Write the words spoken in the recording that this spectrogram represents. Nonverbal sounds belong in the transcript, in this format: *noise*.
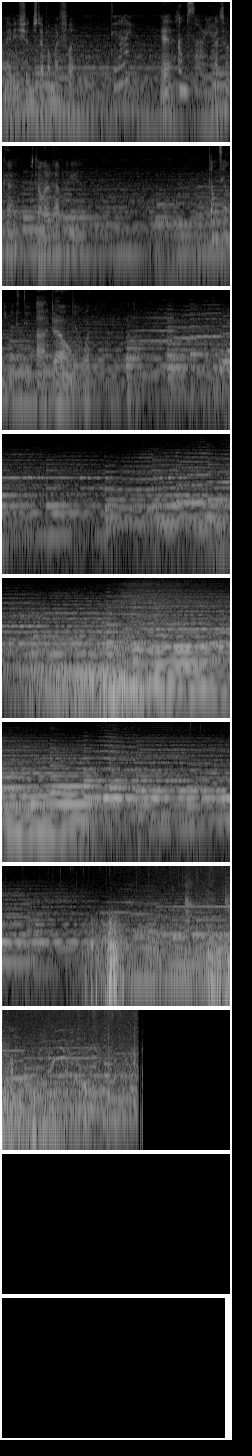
Maybe you shouldn't step on my foot. Did I? Yes. I'm sorry. I... That's okay. Just don't let it happen again. Don't tell me what to do. I don't. No. What? 啊。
